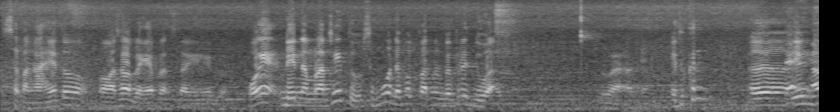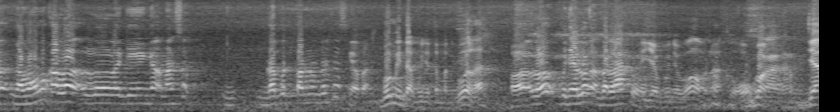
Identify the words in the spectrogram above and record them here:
Setengahnya tuh kalau nggak salah Black Apron setengahnya gitu. Pokoknya di 600 itu semua dapat partner beverage dua. dua oke Itu kan eh Eh, yang nggak nggak mau kalau lo lagi nggak masuk dapat partner breakfast nggak pak? gue minta punya teman gue lah. Oh lo punya lo nggak berlaku? Iya punya gue nggak pernah. Oh gue nggak kerja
